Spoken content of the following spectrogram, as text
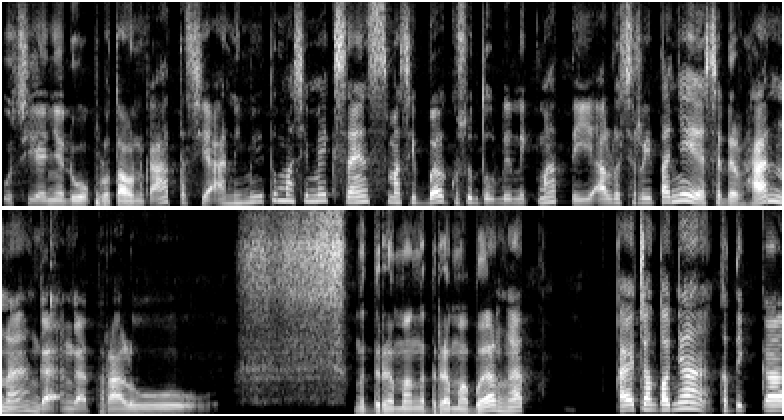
usianya 20 tahun ke atas ya anime itu masih make sense, masih bagus untuk dinikmati. Alur ceritanya ya sederhana, nggak nggak terlalu ngedrama-ngedrama banget. Kayak contohnya ketika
